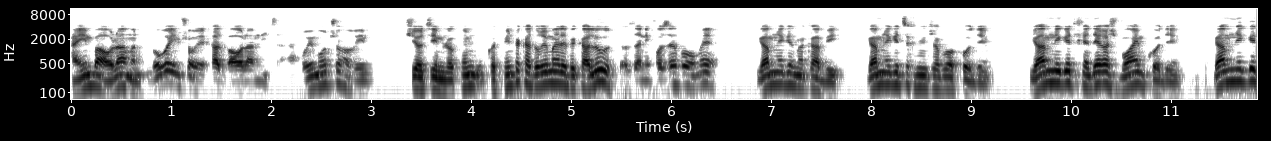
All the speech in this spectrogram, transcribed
חיים בעולם, אנחנו לא רואים שוער אחד בעולם ניצן, אנחנו רואים עוד שוערים שיוצאים, לוקחים, כותבים את הכדורים האלה בקלות, אז אני חוזר ואומר, גם נגד מכבי, גם נגד סכנין שבוע קודם, גם נגד חדרה שבועיים קודם, גם נגד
